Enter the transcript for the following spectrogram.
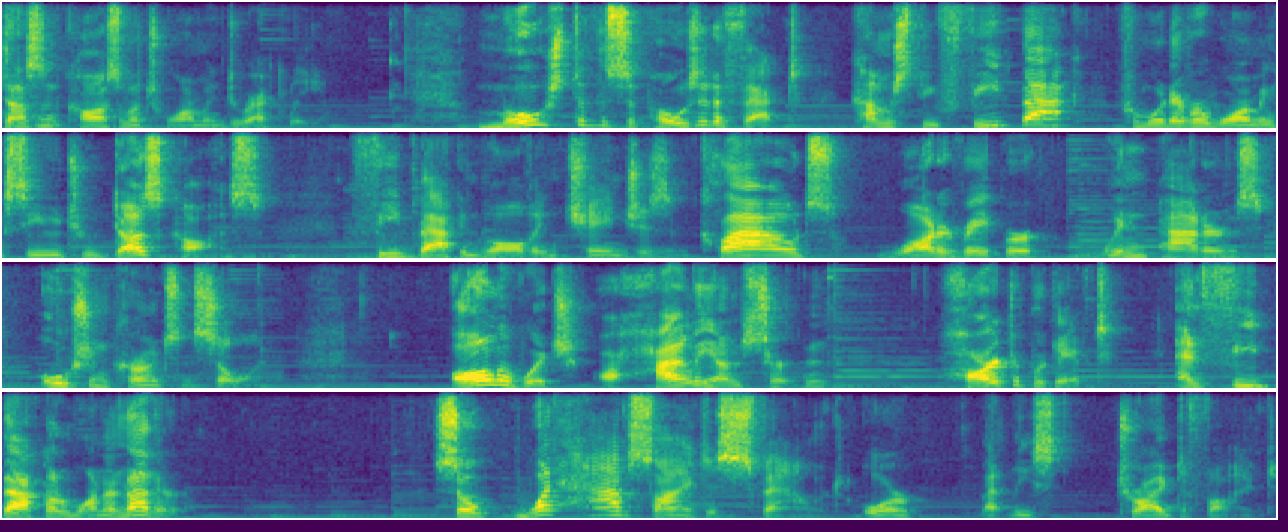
doesn't cause much warming directly. Most of the supposed effect comes through feedback from whatever warming CO2 does cause, feedback involving changes in clouds, water vapor, wind patterns, ocean currents, and so on. All of which are highly uncertain, hard to predict, and feedback on one another. So, what have scientists found, or at least tried to find?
